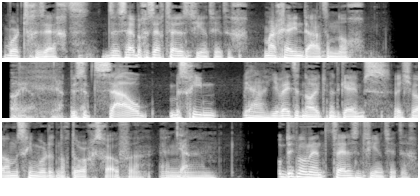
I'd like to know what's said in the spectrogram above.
wordt gezegd. Dus ze hebben gezegd 2024, maar geen datum nog. Oh ja, ja. Dus het zou misschien, ja, je weet het nooit met games. Weet je wel, misschien wordt het nog doorgeschoven. En Ja. ehm, op dit moment 2024.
